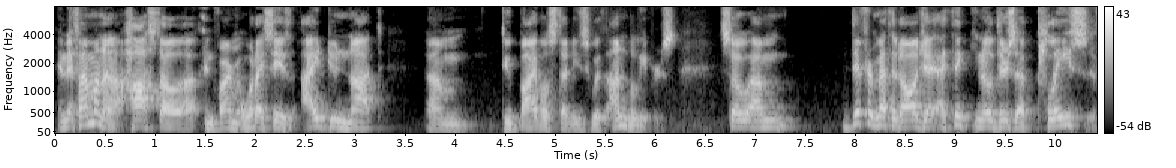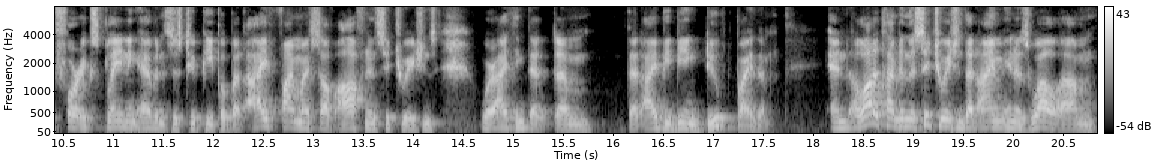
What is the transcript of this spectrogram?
and if i'm in a hostile uh, environment what i say is i do not um, do bible studies with unbelievers so um, different methodology i think you know there's a place for explaining evidences to people but i find myself often in situations where i think that um, that i be being duped by them and a lot of times in the situations that i'm in as well um,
